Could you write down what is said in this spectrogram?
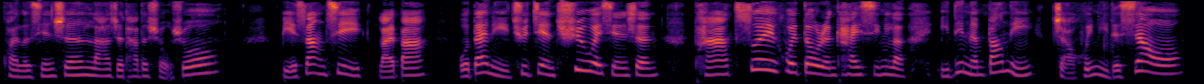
快乐先生拉着她的手说：“别丧气，来吧，我带你去见趣味先生，他最会逗人开心了，一定能帮你找回你的笑哦。”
